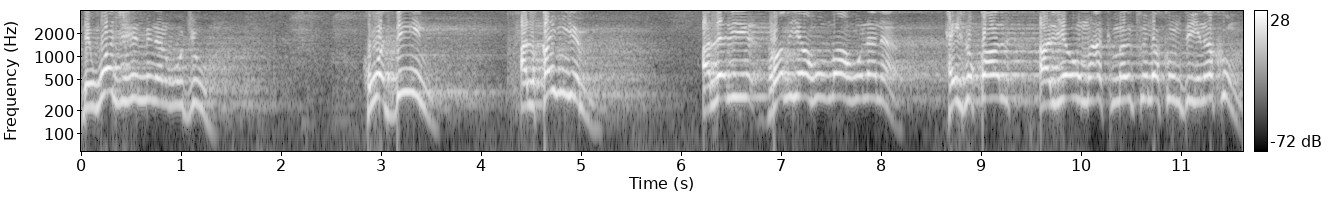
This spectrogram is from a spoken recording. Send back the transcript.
بوجه من الوجوه. هو الدين القيم الذي رضيه الله لنا حيث قال اليوم أكملت لكم دينكم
